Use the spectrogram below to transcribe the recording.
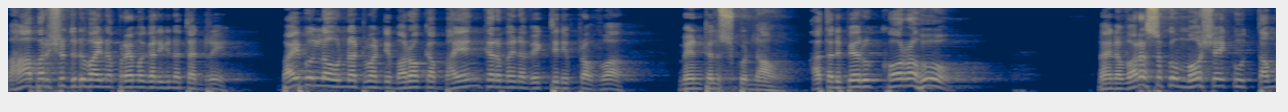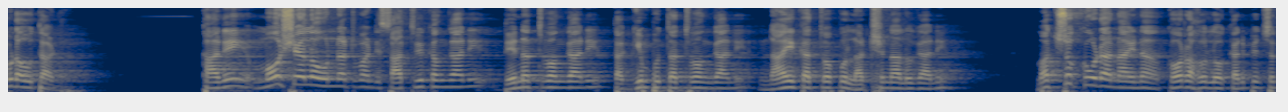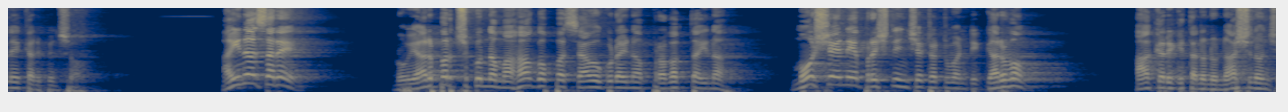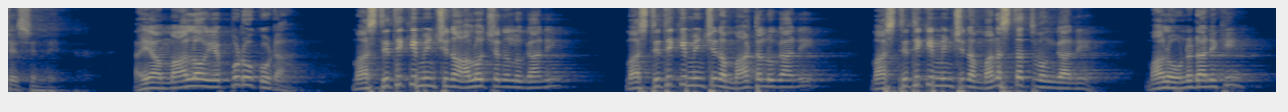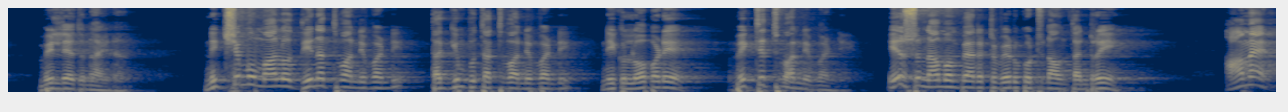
మహాపరిశుద్ధుడు అయిన ప్రేమ కలిగిన తండ్రి బైబిల్లో ఉన్నటువంటి మరొక భయంకరమైన వ్యక్తిని ప్రవ్వ మేము తెలుసుకున్నాం. అతని పేరు కోరహు. నాయన వరసకు మోషేకు తమ్ముడు అవుతాడు కానీ మోషేలో ఉన్నటువంటి సాత్వికం కానీ దీనత్వం కానీ తగ్గింపు తత్వం కానీ నాయకత్వపు లక్షణాలు కానీ మచ్చు కూడా నాయన కోరహులో కనిపించనే కనిపించవు. అయినా సరే నువ్వు ఏర్పరచుకున్న మహా గొప్ప సేవకుడైన ప్రవక్త అయిన మోషేనే ప్రశ్నించేటటువంటి గర్వం ఆఖరికి తనను నాశనం చేసింది. అయ్యా మాలో ఎప్పుడూ కూడా మా స్థితికి మించిన ఆలోచనలు కానీ మా స్థితికి మించిన మాటలు కానీ మా స్థితికి మించిన మనస్తత్వం కానీ మాలో ఉండడానికి వెళ్ళలేదు నాయన. నిత్యము మాలో దీనత్వాన్ని ఇవ్వండి తగ్గింపు తత్వాన్ని ఇవ్వండి నీకు లోబడే వ్యక్తిత్వాన్ని ఇవ్వండి ఏసు నామం పేరట వేడుకుంటున్నాం తండ్రి. ఆమె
